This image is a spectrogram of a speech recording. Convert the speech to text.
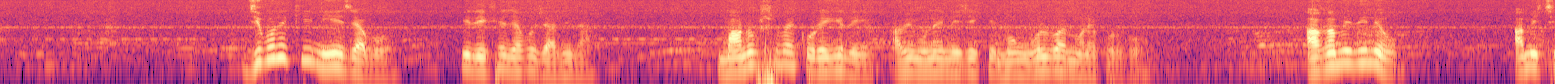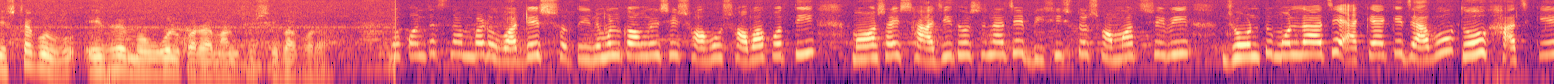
জীবনে কি নিয়ে যাব, কি রেখে যাব জানি না। মানব সেবায় করে গেলেই আমি মনে নিজেকে মঙ্গলবার মনে করব। আগামী দিনেও আমি চেষ্টা করব এইভাবে মঙ্গল করার, মানুষের সেবা করা ঊনপঞ্চাশ নম্বর ওয়ার্ডের তৃণমূল কংগ্রেসের সহ সভাপতি মহাশয় সাজিদ হোসেন আছে, বিশিষ্ট সমাজসেবী ঝন্টু মোল্লা আছে, একে একে যাব। তো আজকে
